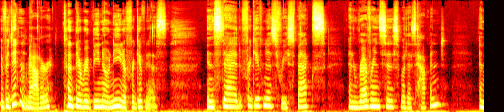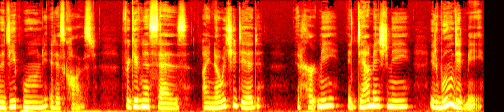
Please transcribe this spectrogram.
If it didn't matter, then there would be no need of forgiveness. Instead, forgiveness respects and reverences what has happened and the deep wound it has caused. Forgiveness says, I know what you did. It hurt me. It damaged me. It wounded me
